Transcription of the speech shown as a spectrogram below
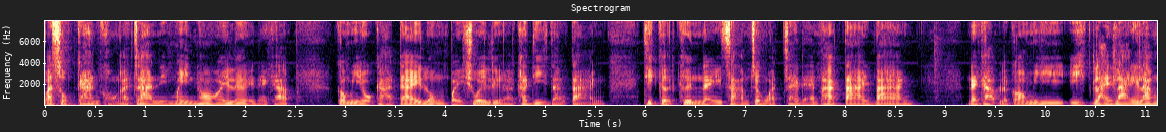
ประสบการณ์ของอาจารย์นี้ไม่น้อยเลยนะครับ ก็มีโอกาสได้ลงไปช่วยเหลือคดีต่างๆ ที่เกิดขึ้นใน 3 จังหวัดชายแดนภาคใต้บ้างนะครับแล้วก็มีอีกหลาย ๆ ราง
